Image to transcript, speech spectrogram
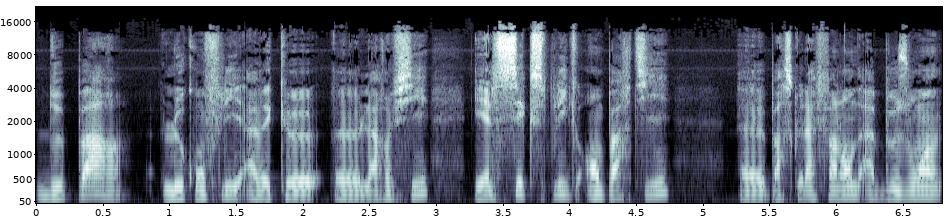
de par le conflit avec euh, euh, la Russie et elle s'explique en partie euh, parce que la Finlande a besoin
